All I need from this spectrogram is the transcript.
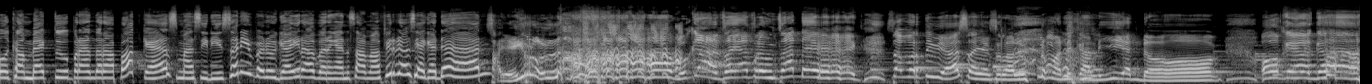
welcome back to Perantara Podcast Masih di Seni Penuh Gairah barengan sama Firdaus Yaga dan Saya Irul. Bukan, saya Aslam Sadek. Seperti biasa yang selalu menemani kalian dong. Oke, agak.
